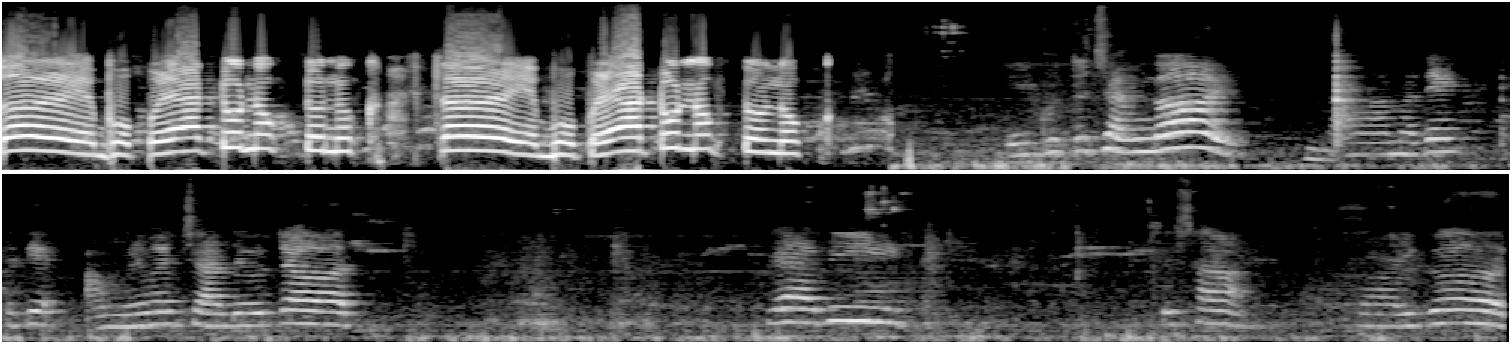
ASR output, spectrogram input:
চলে ভোপরা টুনুক টুনুক চলে ভোপরা টুনুক টুনুক। এই করতে চাঙ্গাই আমাদের থেকে আমি চাঁদে ওঠার টাইগার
